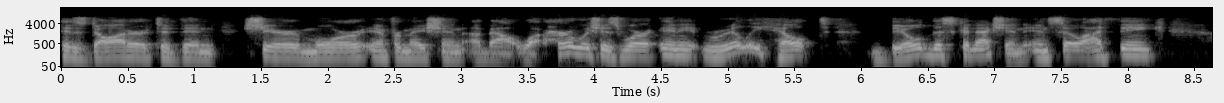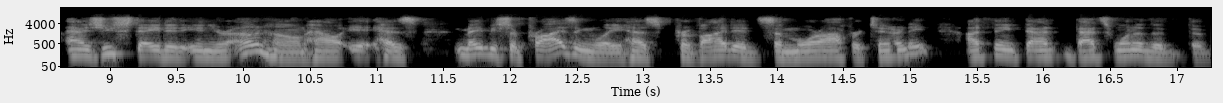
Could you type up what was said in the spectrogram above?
his daughter to then share more information about what her wishes were and it really helped build this connection and so i think as you stated in your own home, how it has maybe surprisingly has provided some more opportunity. I think that that's one of the, the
